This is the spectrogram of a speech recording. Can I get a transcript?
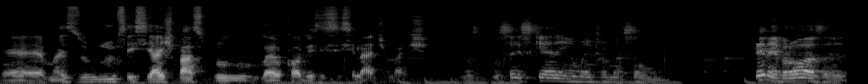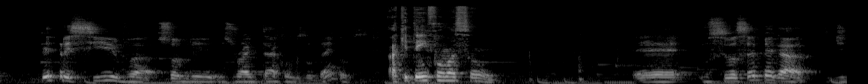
É, mas não sei se há espaço para o Lyle Collins em Cincinnati, mas vocês querem uma informação tenebrosa, depressiva sobre os right tackles do Bengals? Aqui tem informação. É, se você pegar de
